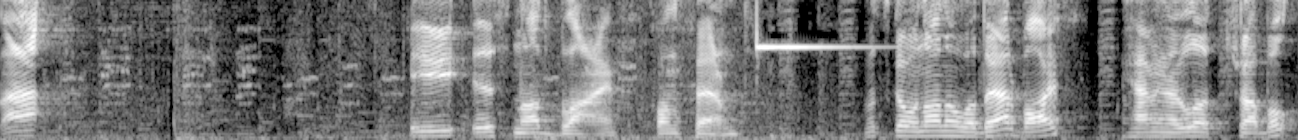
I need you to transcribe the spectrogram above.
Ah. He is not blind. Confirmed. What's going on over there, boys? Having a little trouble.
